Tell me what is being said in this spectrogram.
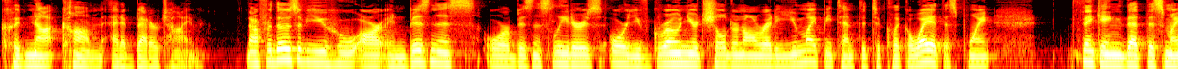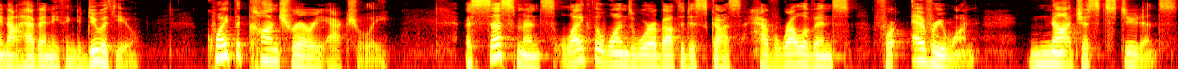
could not come at a better time. Now, for those of you who are in business or business leaders, or you've grown your children already, you might be tempted to click away at this point, thinking that this might not have anything to do with you. Quite the contrary, actually. Assessments like the ones we're about to discuss have relevance for everyone, not just students.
